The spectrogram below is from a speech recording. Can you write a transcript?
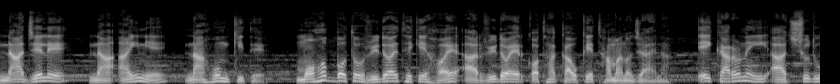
না জেলে, না আইনে, না হুমকিতে। মহব্বত হৃদয় থেকে হয় আর হৃদয়ের কথা কাউকে থামানো যায় না। এই কারণেই আজ শুধু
